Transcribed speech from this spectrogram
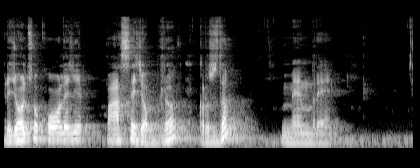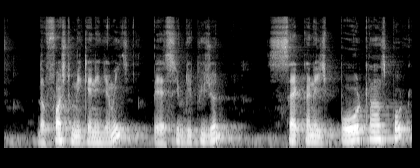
It is also called as a passage of drug across the membrane the first mechanism is passive diffusion. Second is pore transport.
